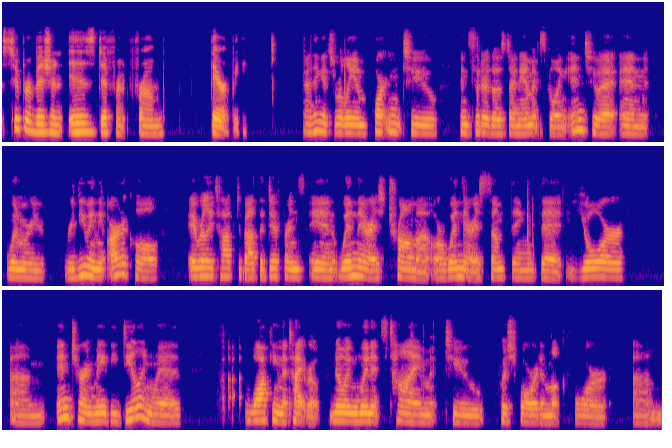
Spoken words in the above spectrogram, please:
supervision is different from therapy. I think it's really important to consider those dynamics going into it. And when we're reviewing the article, it really talked about the difference in when there is trauma or when there is something that your um, intern may be dealing with, uh, walking the tightrope, knowing when it's time to push forward and look for um,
